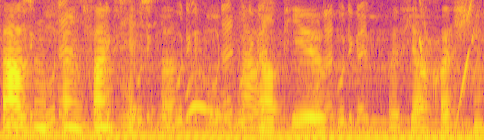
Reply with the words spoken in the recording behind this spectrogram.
Thousand friends, thanks hits up. Now help you with your question.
